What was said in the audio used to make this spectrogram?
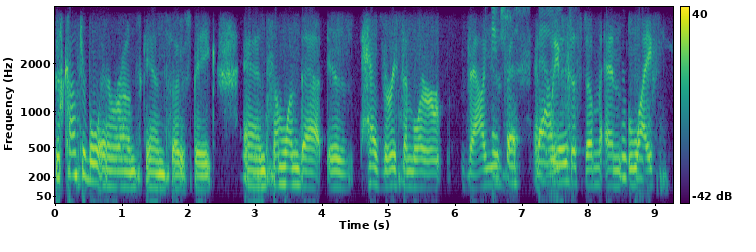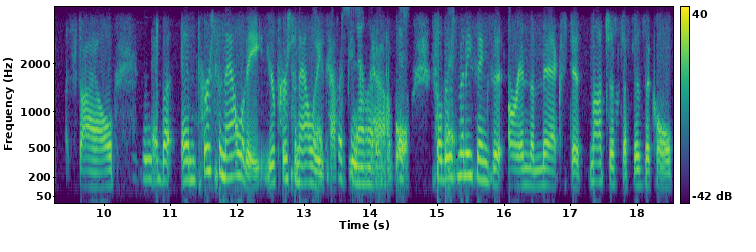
who's comfortable in her own skin, so to speak, and someone that is has very similar values, Interests, and belief values. system, and Mhm. lifestyle, and, but and personality. Your personalities have personality. to be compatible. So there's Right. many things that are in the mix. It's not just a physical.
